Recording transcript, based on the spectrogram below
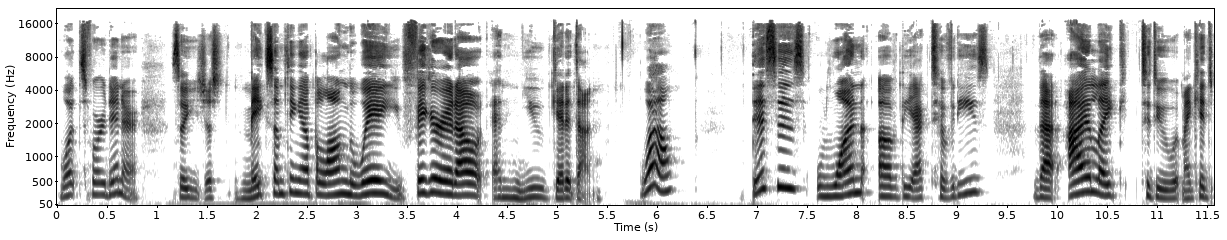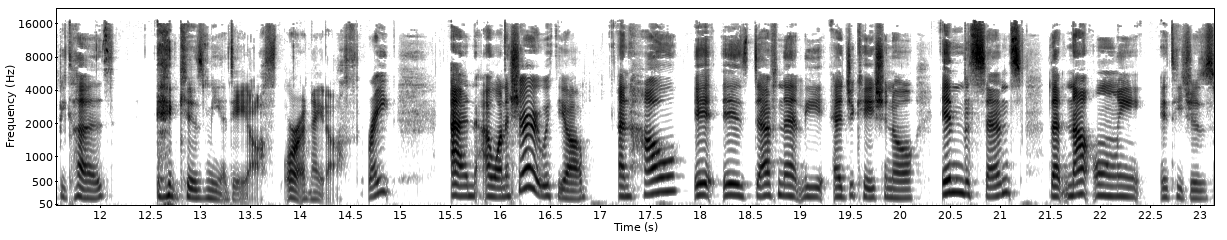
What's for dinner? So you just make something up along the way, you figure it out, and you get it done. Well, this is one of the activities that I like to do with my kids because it gives me a day off or a night off, right? And I want to share it with y'all and how it is definitely educational in the sense that not only it teaches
